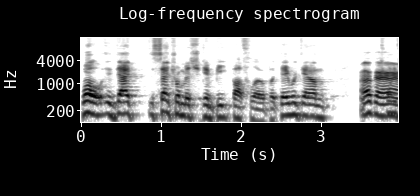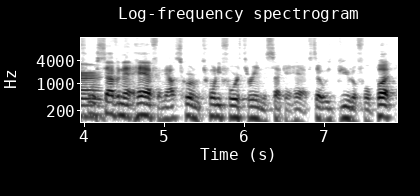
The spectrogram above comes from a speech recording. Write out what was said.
Well, that Central Michigan beat Buffalo, but they were down okay 24 7 at half and outscored them 24 3 in the second half. So it was beautiful. But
